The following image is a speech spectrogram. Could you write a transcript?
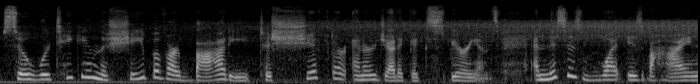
So, we're taking the shape of our body to shift our energetic experience. And this is what is behind,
